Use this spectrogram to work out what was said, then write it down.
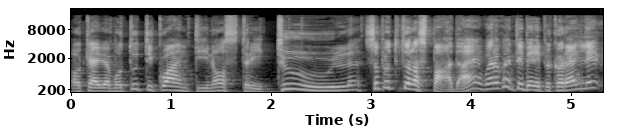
Ok, abbiamo tutti quanti i nostri tool. Soprattutto la spada, eh. Guarda quante belle pecorelle.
